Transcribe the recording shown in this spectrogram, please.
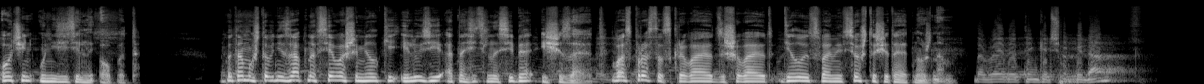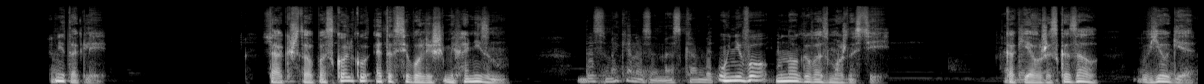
очень унизительный опыт, потому что внезапно все ваши мелкие иллюзии относительно себя исчезают. Вас просто вскрывают, зашивают, делают с вами все, что считают нужным. Не так ли? Так что, поскольку это всего лишь механизм, у него много возможностей. Как я уже сказал, в йоге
